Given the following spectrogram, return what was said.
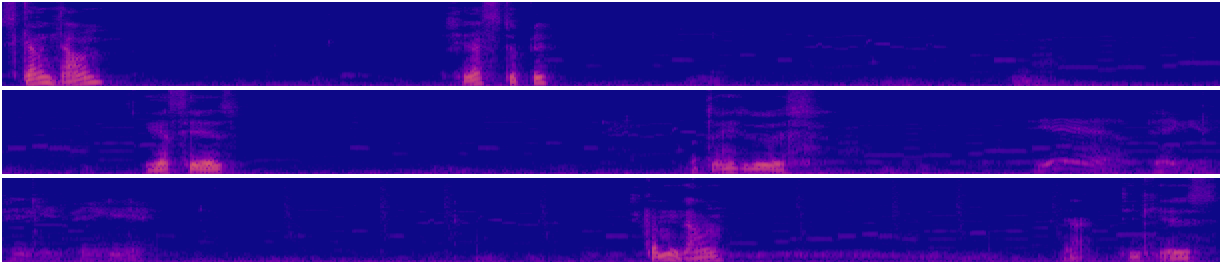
Is he coming down? See that stupid? Yes, he is. What do I need to do this? Yeah, piggy. Coming down? Yeah, I think he is.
